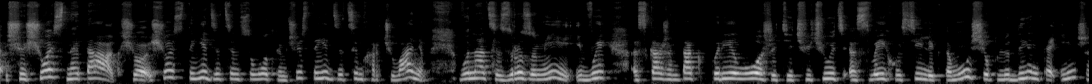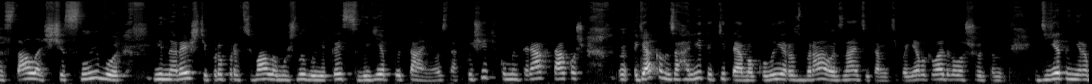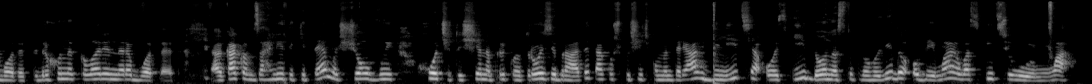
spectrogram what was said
що щось не так, що щось стоїть за цим солодким, щось стоїть за цим харчуванням, вона це зрозуміє, і ви, скажімо так, переложите чуть-чуть е, своїх усіль к тому, щоб людинка інша стала щасливою і нарешті пропрацювала, можливо, якесь своє питання. Ось так пишіть в коментарях також, як вам взагалі такі теми, коли я розбираю, от знаєте, там типу, я викладувала, що там дієта не працює, підрахунок калорій не працює. Як вам взагалі такі теми, що ви хочете ще, наприклад, розібрати? Також пишіть в коментарях, діліться ось і до наступного відео. Обіймаю вас і цілую. Муа!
